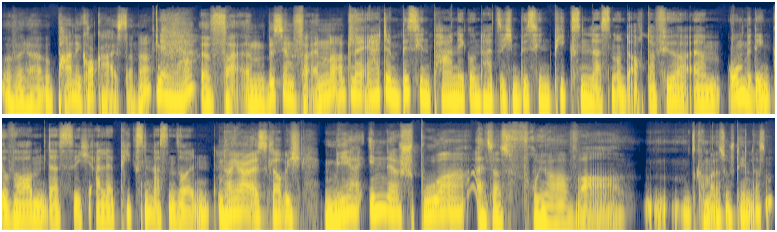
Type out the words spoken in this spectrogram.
äh, Panikrocker heißt er, ne? Ja, ja. Äh, ver- ein bisschen verändert. Na, er hatte ein bisschen Panik und hat sich ein bisschen pieksen lassen und auch dafür ähm, unbedingt geworben, dass sich alle pieksen lassen sollten. Naja, er ist, glaube ich, mehr in der Spur, als das früher war. Kann man das so stehen lassen?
